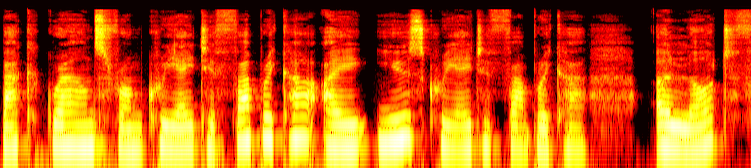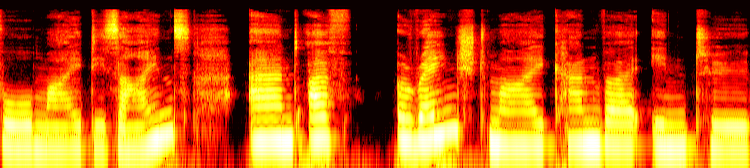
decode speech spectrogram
backgrounds from Creative Fabrica. I use Creative Fabrica a lot for my designs and I've arranged my Canva into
